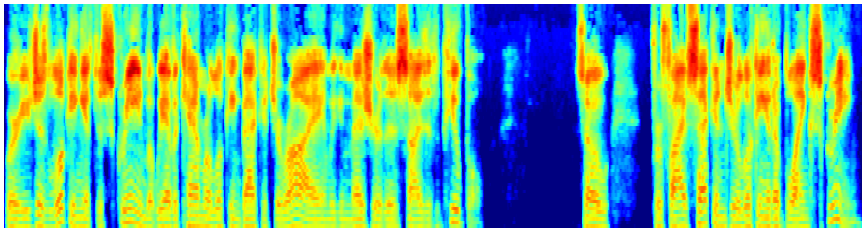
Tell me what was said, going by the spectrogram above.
where you're just looking at the screen, but we have a camera looking back at your eye and we can measure the size of the pupil. So for five seconds, you're looking at a blank screen.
